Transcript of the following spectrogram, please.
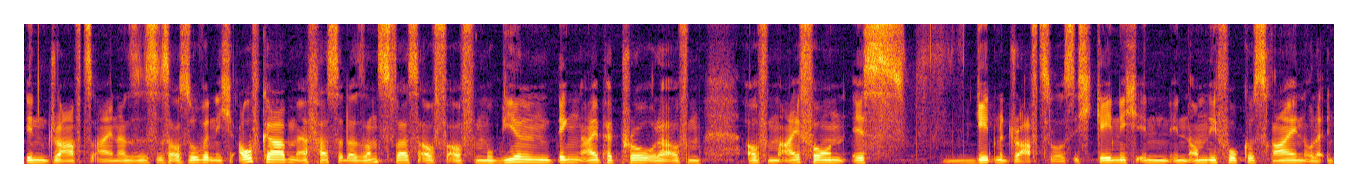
in Drafts ein. Also es ist auch so, wenn ich Aufgaben erfasse oder sonst was auf, auf mobilen Dingen, iPad Pro oder auf dem, auf dem iPhone, ist geht mit Drafts los. Ich gehe nicht in, in Omnifocus rein oder in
